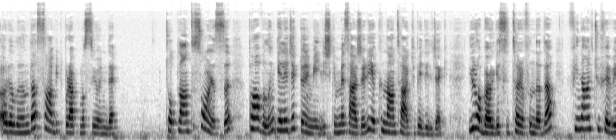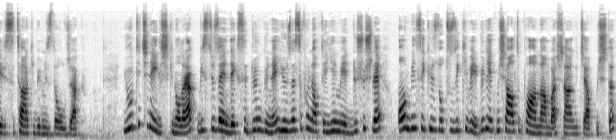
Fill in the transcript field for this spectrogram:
aralığında sabit bırakması yönünde. Toplantı sonrası Powell'ın gelecek döneme ilişkin mesajları yakından takip edilecek. Euro bölgesi tarafında da final tüfe verisi takibimizde olacak. Yurt içine ilişkin olarak BIST endeksi dün güne %0.27 düşüşle 10.832,76 puandan başlangıç yapmıştı.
